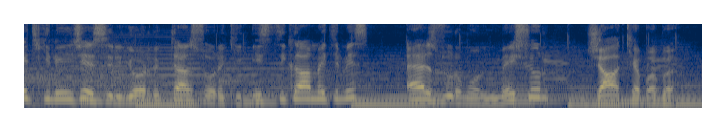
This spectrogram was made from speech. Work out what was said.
Etkileyici eseri gördükten sonraki istikametimiz Erzurum'un meşhur cağ kebabı.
